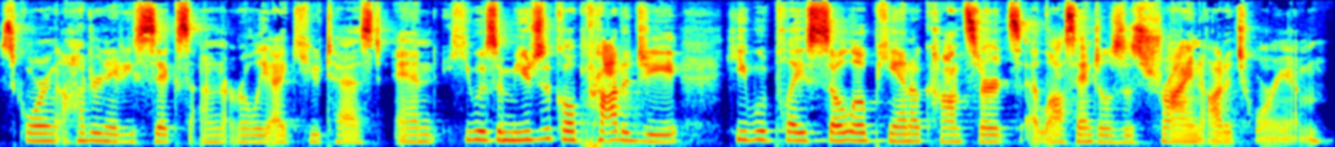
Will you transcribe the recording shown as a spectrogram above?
scoring 186 on an early IQ test. And he was a musical prodigy. He would play solo piano concerts at Los Angeles' Shrine Auditorium.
